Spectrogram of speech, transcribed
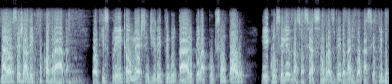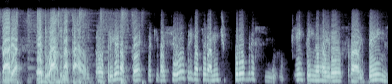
maior seja a alíquota cobrada. É o que explica o mestre em Direito Tributário pela PUC São Paulo, e conselheiro da Associação Brasileira da Advocacia Tributária, Eduardo Natal. Então, o primeiro aspecto é que vai ser obrigatoriamente progressivo. Quem tem uma herança e bens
